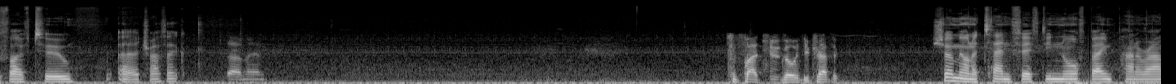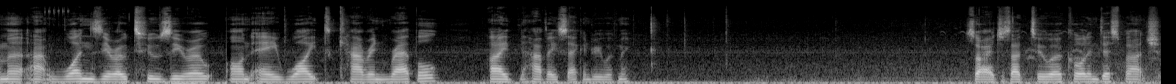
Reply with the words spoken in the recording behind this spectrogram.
five two, uh, traffic. What's up, man? 252, go with your traffic. Show me on a 1050 northbound panorama at 1020 on a white Karin Rebel. I have a secondary with me. Sorry, I just had to uh, call in dispatch.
